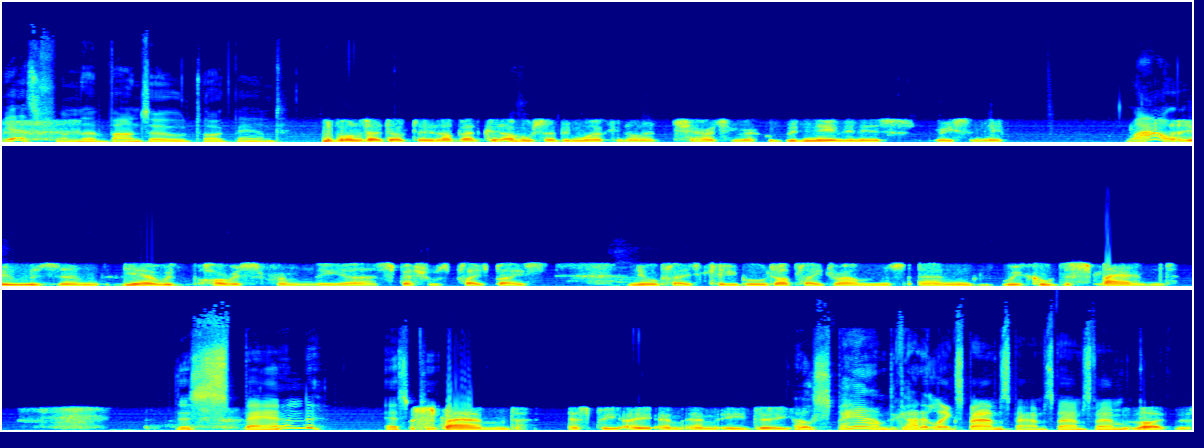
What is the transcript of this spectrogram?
Yes, from the Bonzo Dog Band. The Bonzo Dog Doo-Dah Band because I've also been working on a charity record with Neil Innes recently. Wow. Who was, um, yeah, with Horace from the uh, Specials plays bass. Neil plays keyboard, I play drums, and we're called the Spammed. The Spammed? S-P- Spammed. S P A M M E D. Oh, spammed. Got it. Like spam, spam, spam, spam. Like the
